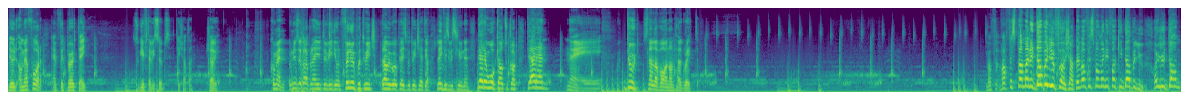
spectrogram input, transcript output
Dude, om jag får en fit birthday så giftar vi subs till chatten. Kör vi. Kom igen, och nu ska jag kolla på den här Youtube-videon. Följ mig på Twitch, Ramiboy Plays på Twitch heter jag. Länk finns i beskrivningen. Det är en walkout såklart. Det är en... Nej. Dude, snälla var någon hög rate. Varför, varför spammar ni W för chatten? Varför spammar ni fucking W? Are you dumb?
